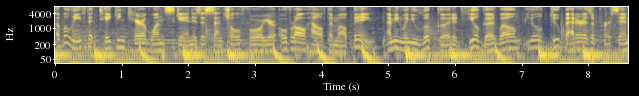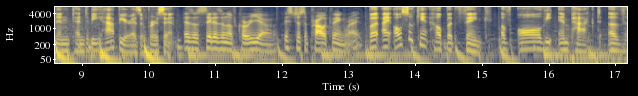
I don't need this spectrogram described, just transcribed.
a belief that taking care of one's skin is essential for your overall health and well-being. I mean, when you look good and feel good, well, you'll do better as a person and tend to be happier as a person. As a citizen of Korea, it's just a proud thing, right? But I also can't help but think of all the impact of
